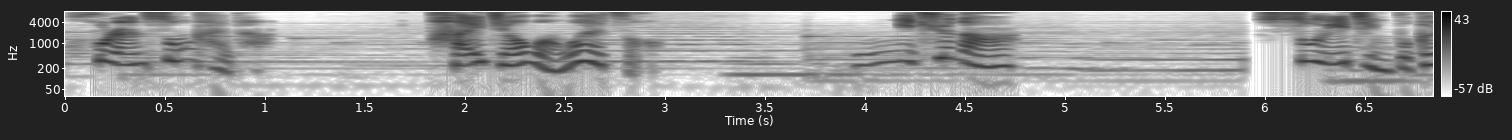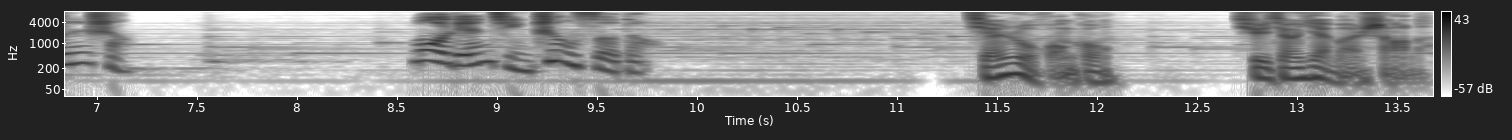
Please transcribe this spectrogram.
忽然松开他，抬脚往外走。你去哪儿？苏黎紧不跟上。莫连锦正色道：“潜入皇宫，去将燕婉杀了。”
